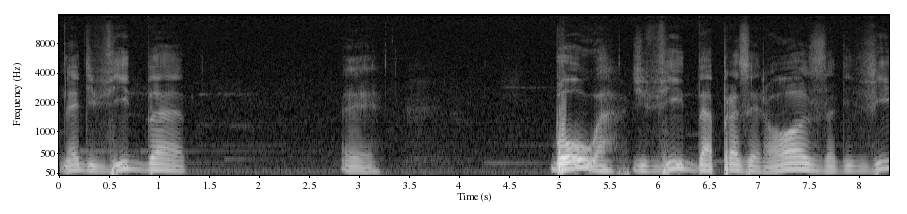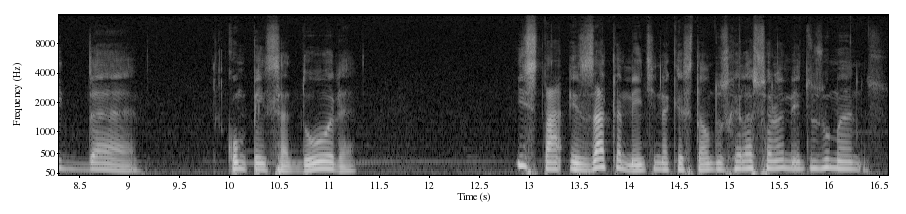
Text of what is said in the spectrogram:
né, de vida é, boa, de vida prazerosa, de vida compensadora, está exatamente na questão dos relacionamentos humanos.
